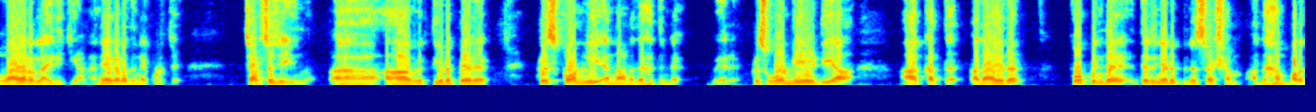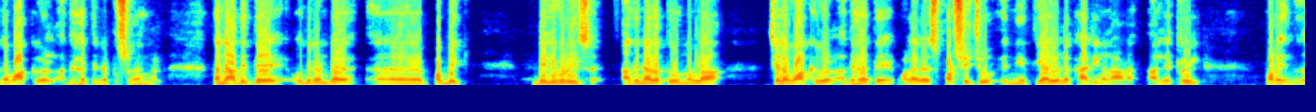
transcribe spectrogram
വൈറലായിരിക്കുകയാണ്. അനേകർ അതിനെക്കുറിച്ച് ചർച്ച ചെയ്യുന്നു. ആ, വ്യക്തിയുടെ പേര് ക്രിസ് കോൺലി എന്നാണ് അദ്ദേഹത്തിന്റെ പേര്. ക്രിസ് കോൺലി എഴുതിയ ആ കത്ത് അതായത് പോപ്പിന്റെ തിരഞ്ഞെടുപ്പിന് ശേഷം അദ്ദേഹം പറഞ്ഞ വാക്കുകൾ അദ്ദേഹത്തിന്റെ പ്രസംഗങ്ങൾ തന്റെ ആദ്യത്തെ ഒന്ന് രണ്ട് പബ്ലിക് ഡെലിവറീസ് അതിനകത്തു നിന്നുള്ള ചില വാക്കുകൾ അദ്ദേഹത്തെ വളരെ സ്പർശിച്ചു എന്നെത്തിയായുള്ള കാര്യങ്ങളാണ് ആ ലെറ്ററിൽ പറയുന്നത്.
